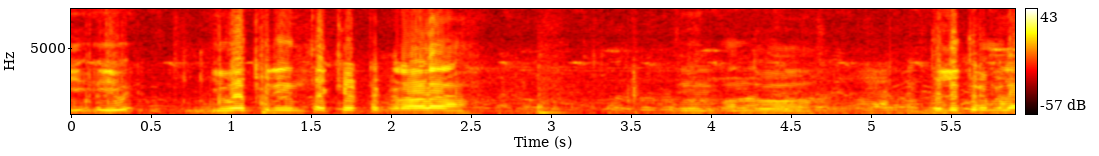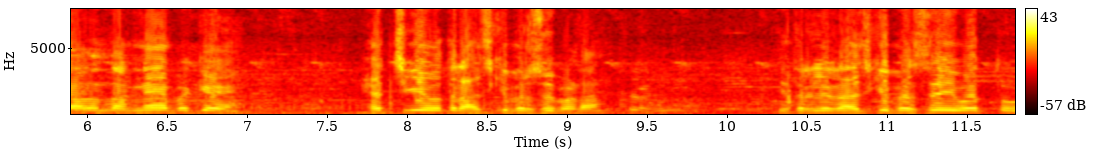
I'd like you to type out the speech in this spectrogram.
ಇ- ಇ- ಇವತ್ತಿನ ಇಂಥ ಕೆಟ್ಟ ಕರಾಳ ಒಂದು ದಲಿತರ ಮೇಲೆ ಆದಂಥ ಅನ್ಯಾಯ ಬಗ್ಗೆ ಹೆಚ್ಚಿಗೆ ಇವತ್ತು ರಾಜಕೀಯ ಬೆರೆಸೋ ಬೇಡ. ಇದರಲ್ಲಿ ರಾಜಕೀಯ ಬೆರೆಸಿ ಇವತ್ತು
